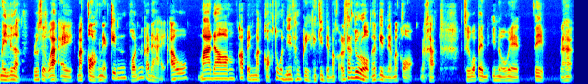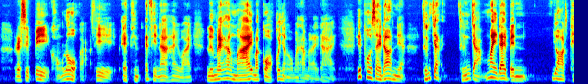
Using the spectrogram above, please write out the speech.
ไม่เลือก รู้สึกว่าไอ้มะกอกเนี่ยกินผลก็ได้ เอา มาดองก็เป็นมะกอกทุกวันนี้ทั้งกรีกกินแต่มะกอกแล้วทั้งยุโรปก็กินแต่มะกอกนะครับ ถือว่าเป็น innovative นะฮะ recipe ของโลกอะที่เอทินเอทินาให้ไว้ หรือแม้กระทั่งไม้มะกอกก็ยังเอามาทำอะไรได้ ที่โพไซดอนเนี่ยถึงจะถึงจะไม่ได้เป็นยอดเท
